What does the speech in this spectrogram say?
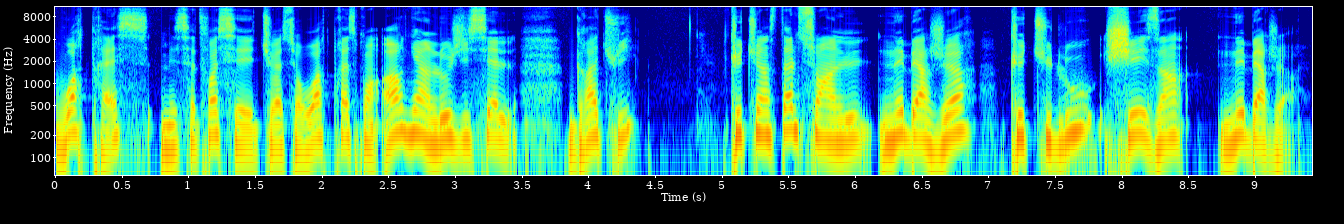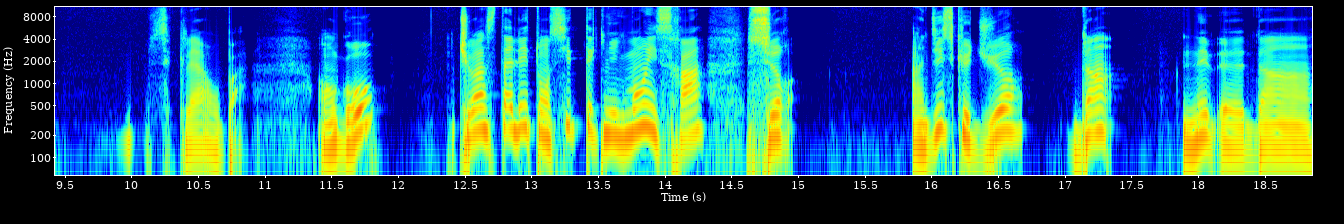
WordPress, mais cette fois, c'est tu vas sur wordpress.org. Il y a un logiciel gratuit que tu installes sur un hébergeur que tu loues chez un hébergeur. C'est clair ou pas? En gros, tu vas installer ton site. Techniquement, il sera sur un disque dur d'un euh,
